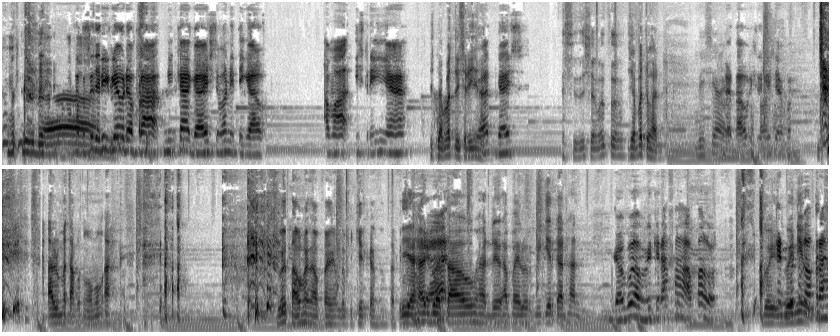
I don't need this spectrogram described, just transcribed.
Udah. Jadi dia udah pernah nikah guys, cuman ditinggal sama istrinya. Siapa tuh istrinya? Lihat guys, itu siapa tuh? Siapa Tuhan? Disya ya. nggak tahu istrinya siapa. Ah, lu mah takut ngomong ah. gue tahu kan apa yang lu pikirkan, tapi Iya, Han, gua tahu ada apa yang lu pikirkan, Han. Enggak, gue gak mikir apa-apa loh. Gue Kan gue gue ini tuh gak pernah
